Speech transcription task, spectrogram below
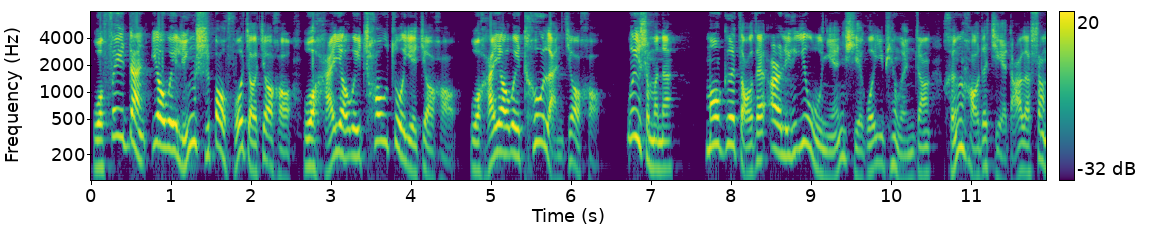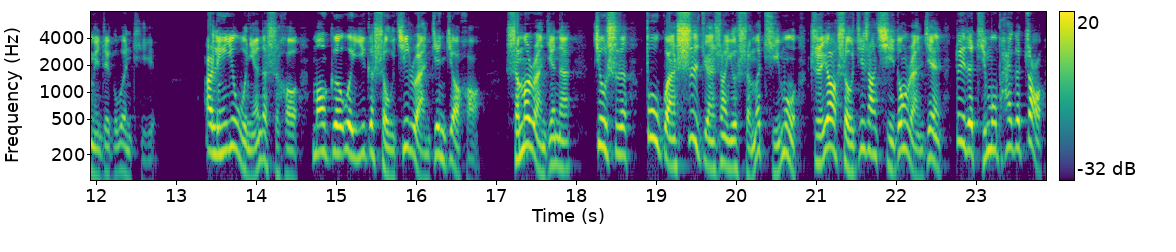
我非但要为临时抱佛脚叫好，我还要为抄作业叫好，我还要为偷懒叫好。为什么呢？猫哥早在二零一五年写过一篇文章，很好的解答了上面这个问题。二零一五年的时候，猫哥为一个手机软件叫好，什么软件呢？就是不管试卷上有什么题目，只要手机上启动软件，对着题目拍个照，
